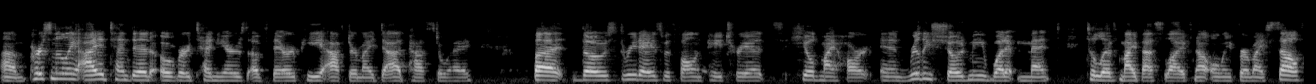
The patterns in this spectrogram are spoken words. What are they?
Um, personally, I attended over 10 years of therapy after my dad passed away. But those three days with Fallen Patriots healed my heart and really showed me what it meant to live my best life, not only for myself,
